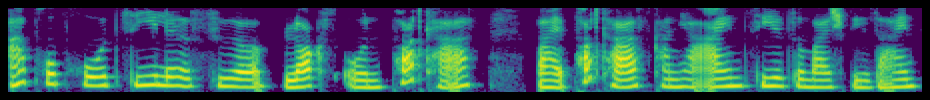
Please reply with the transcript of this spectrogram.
Apropos Ziele für Blogs und Podcasts. Bei Podcasts kann ja ein Ziel zum Beispiel sein,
